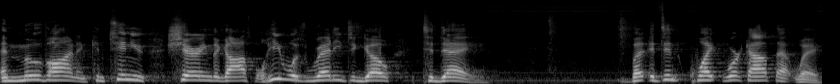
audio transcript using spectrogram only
and move on and continue sharing the gospel. He was ready to go today. But it didn't quite work out that way.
